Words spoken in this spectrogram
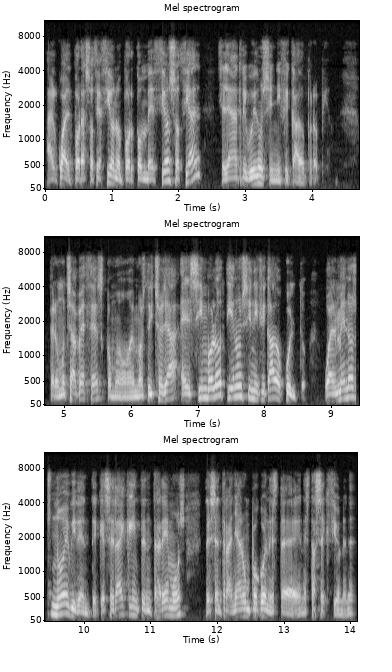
al cual por asociación o por convención social se le ha atribuido un significado propio. Pero muchas veces, como hemos dicho ya, el símbolo tiene un significado oculto, o al menos no evidente, que será el que intentaremos desentrañar un poco en, este, en esta sección, en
